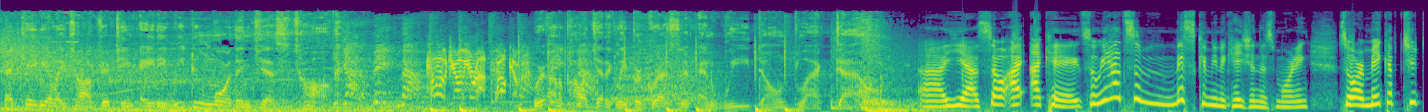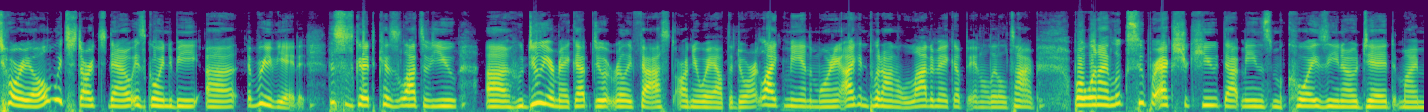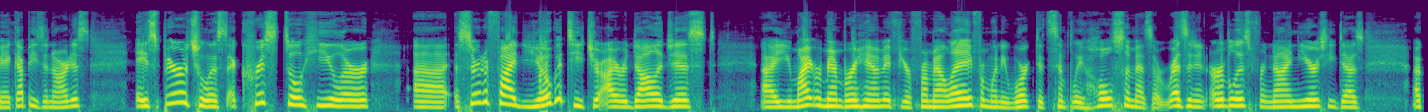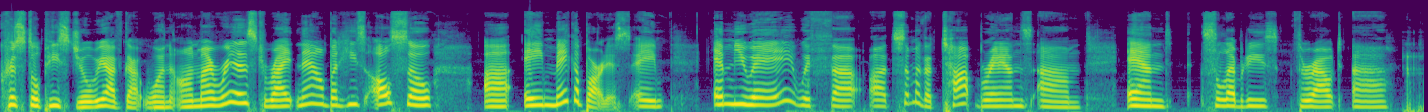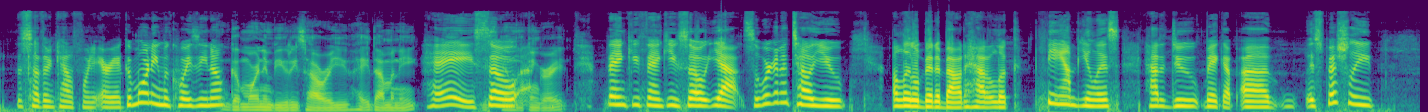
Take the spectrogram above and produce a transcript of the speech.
At KBLA Talk 1580, we do more than just talk. You got a big mouth. Hello, Joe. You're up. Welcome. We're unapologetically progressive and we don't black down. Uh, yeah, so I okay, so we had some miscommunication this morning. So our makeup tutorial, which starts now, is going to be uh, abbreviated. This is good because lots of you uh, who do your makeup do it really fast on your way out the door. Like me in the morning, I can put on a lot of makeup in a little time. But when I look super extra cute, that means MkCoi Zeno did my makeup. He's an artist, a spiritualist, a crystal healer, uh, a certified yoga teacher, iridologist. Uh, you might remember him if you're from LA from when he worked at Simply Wholesome as a resident herbalist for nine years. He does a crystal peace jewelry. I've got one on my wrist right now, but he's also uh, a makeup artist, a MUA with uh, uh, some of the top brands um, and celebrities throughout uh, the Southern California area. Good morning, MkCoi Zeno. Good morning, beauties. How are you? Hey, Dominique. Hey, so looking great. Thank you, thank you. So yeah, so we're gonna tell you a little bit about how to look fabulous, how to do makeup, uh, especially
